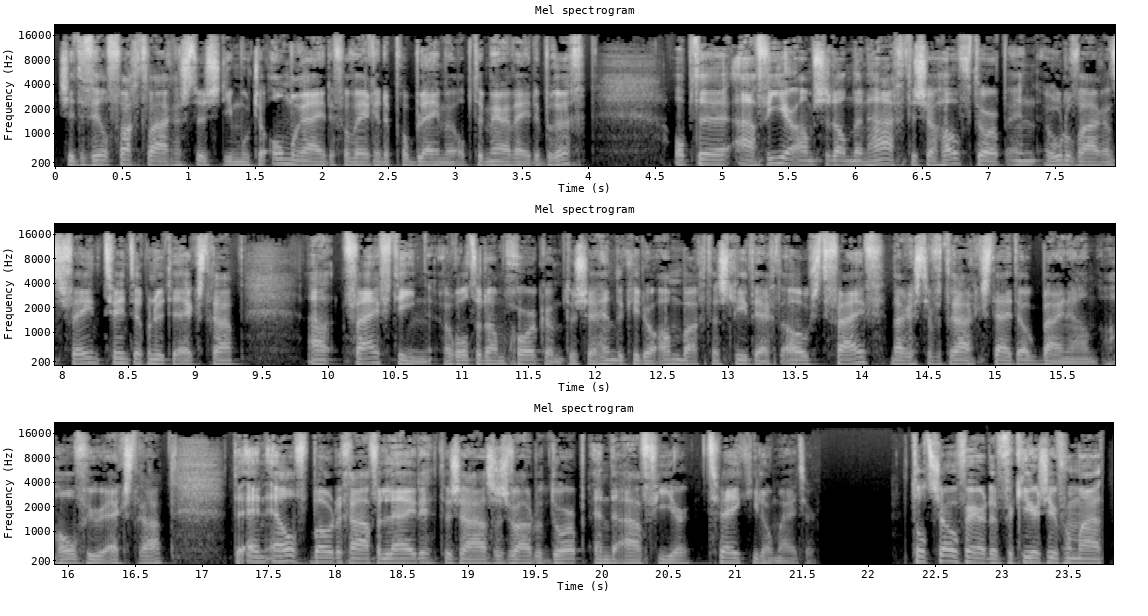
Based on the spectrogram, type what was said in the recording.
Zitten veel vrachtwagens tussen die moeten omrijden vanwege de problemen op de Merwedebrug. Op de A4 Amsterdam-Den Haag tussen Hoofddorp en Roelofarensveen 20 minuten extra. A15 Rotterdam-Gorkum tussen Hendekido Ambacht en Sliedrecht-Oost 5. Daar is de vertragingstijd ook bijna een half uur extra. De N11 Bodegraven-Leiden tussen Hazenswoude-Dorp en de A4 2 kilometer. Tot zover de verkeersinformatie.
